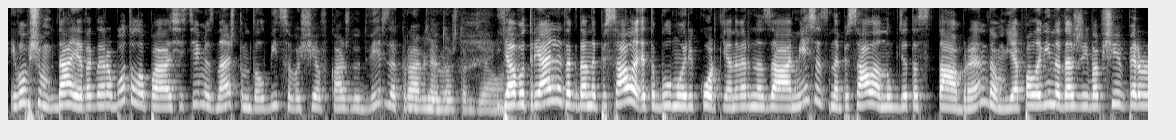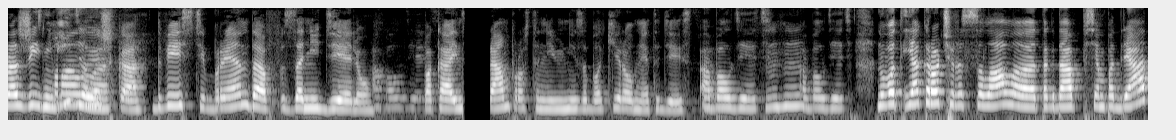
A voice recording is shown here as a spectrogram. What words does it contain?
И, в общем, да, я тогда работала по системе, знаешь, там долбиться вообще в каждую дверь закрытую. Правильно, я тоже так делала. Я вот реально тогда написала, это был мой рекорд, я, наверное, за месяц написала, ну, где-то 100 брендом, я половина даже вообще первый раз в жизни видела. Малышка, 200 брендов за неделю. Обалдеть. Пока Инстаграм просто не, не заблокировал мне это действие. Обалдеть, Мгм. обалдеть. Ну вот я, короче, рассылала тогда всем подряд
